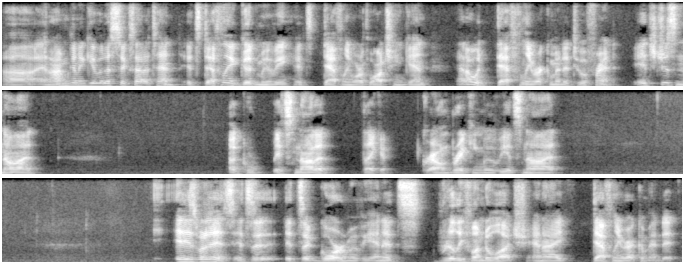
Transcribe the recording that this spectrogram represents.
Uh, and I'm gonna give it a six out of ten. It's definitely a good movie. It's definitely worth watching again, and I would definitely recommend it to a friend. It's just not a. It's not a like a groundbreaking movie. It's not. It is what it is. It's a it's a gore movie, and it's really fun to watch, and I definitely recommend it.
